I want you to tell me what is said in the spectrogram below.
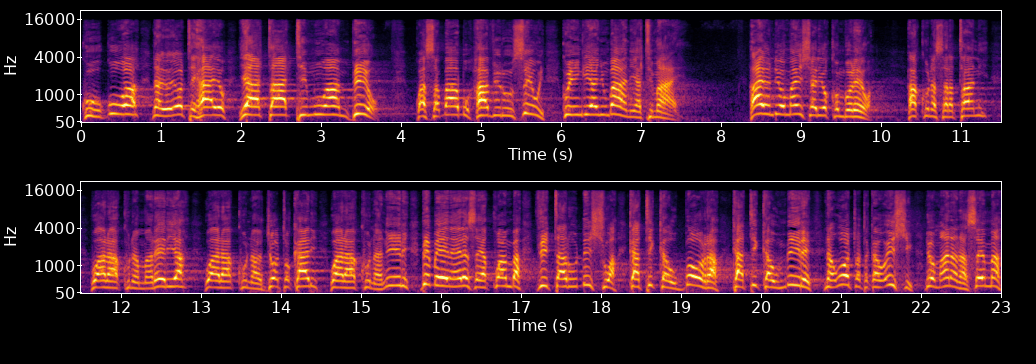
Kuugua na yoyote hayo yatatimua mbio kwa sababu haviruhusiwi kuingia nyumbani. Hatimaye hayo ndiyo maisha yaliyokombolewa. Hakuna saratani wala hakuna malaria wala hakuna joto kali wala hakuna nini. Biblia inaeleza ya kwamba vitarudishwa katika ubora, katika umbile na wote watakaoishi. Ndio maana anasema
